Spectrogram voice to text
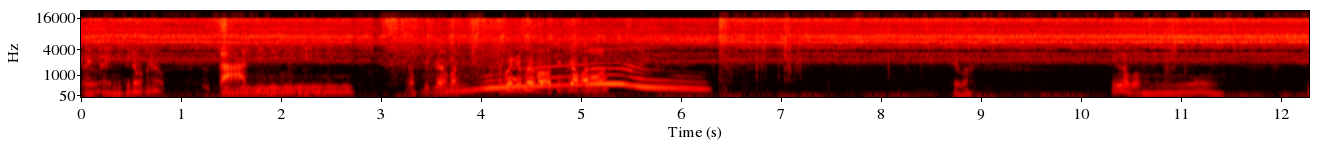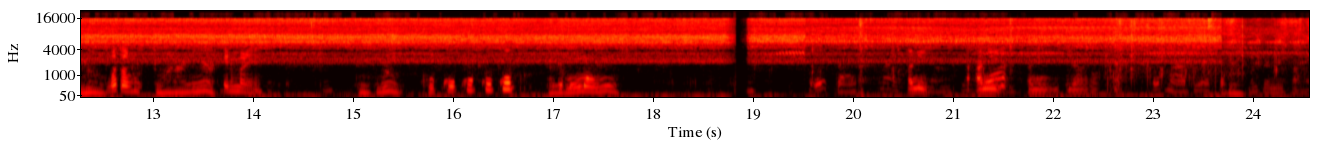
ไอ้ใส่นี่พี่น้องพี่น้องตาดีนี่นี่นี่นี่นี่เอาคลิปเดียวกันเดี๋ยวเพิ่งเดี๋ยวเพิ่งเอาคลิปเดียวกัน เห็นปะ เห็นแล้วบ่โอ้พี่น้องบ่ต้องตัวอะไรเนี่ยเป็นบ่นี่นี่พี่น้องคุบคุบคุบคุบคุบเดี๋ยวมึงมองนี่โอ้ยตายอันนี้ อันนี้ อันนี้กินได้ป่ะพวกหาเที่ยวมันจะมีสาร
